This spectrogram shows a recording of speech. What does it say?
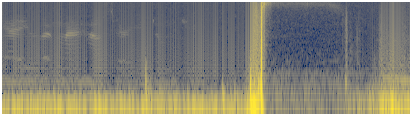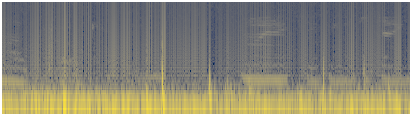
Yeah, you like my house area, don't you? Oh, okay. I'm sleeping today.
